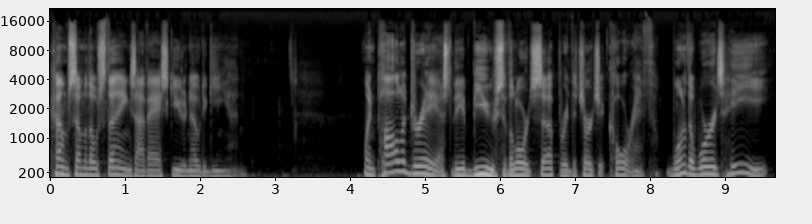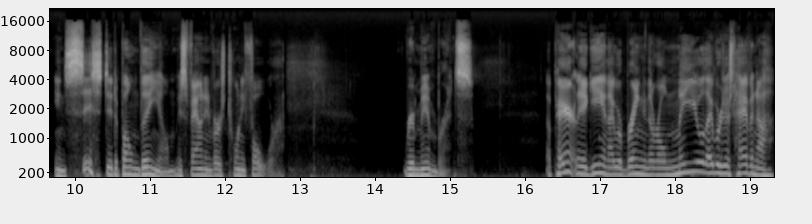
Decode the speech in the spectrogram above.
come some of those things I've asked you to note again. When Paul addressed the abuse of the Lord's Supper at the church at Corinth, one of the words he insisted upon them is found in verse 24 remembrance. Apparently, again, they were bringing their own meal. They were just having a,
